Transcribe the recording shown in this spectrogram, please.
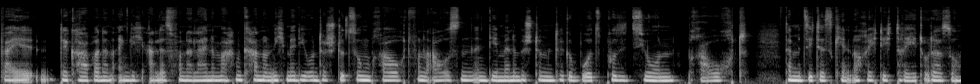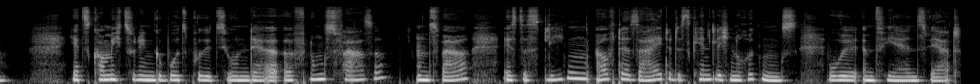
weil der Körper dann eigentlich alles von alleine machen kann und nicht mehr die Unterstützung braucht von außen, indem er eine bestimmte Geburtsposition braucht, damit sich das Kind noch richtig dreht oder so. Jetzt komme ich zu den Geburtspositionen der Eröffnungsphase. Und zwar ist das Liegen auf der Seite des kindlichen Rückens wohl empfehlenswert.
